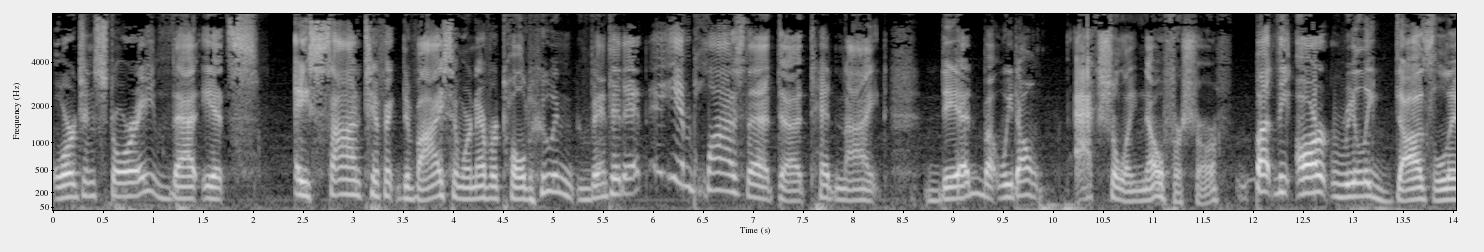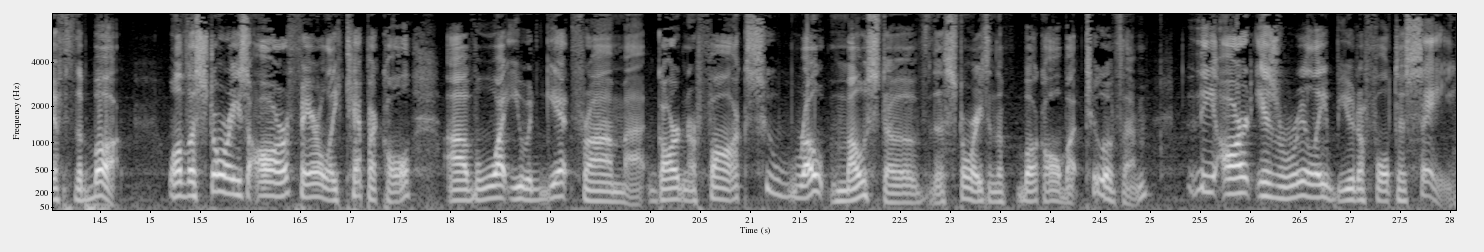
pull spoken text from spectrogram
origin story, that it's a scientific device and we're never told who invented it. It implies that uh, Ted Knight did, but we don't actually know for sure. But the art really does lift the book. Well, the stories are fairly typical of what you would get from uh, Gardner Fox, who wrote most of the stories in the book, all but two of them. The art is really beautiful to see.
